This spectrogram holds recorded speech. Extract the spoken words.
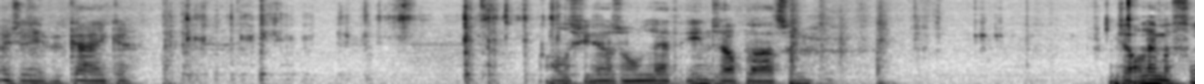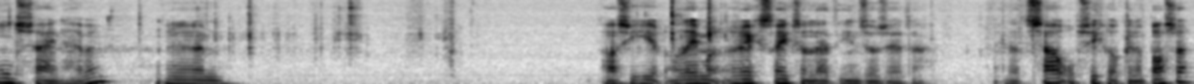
eens even kijken. Als je er zo'n led in zou plaatsen. Die zou alleen maar front zijn hebben. Um, als je hier alleen maar rechtstreeks een led in zou zetten. En dat zou op zich wel kunnen passen.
